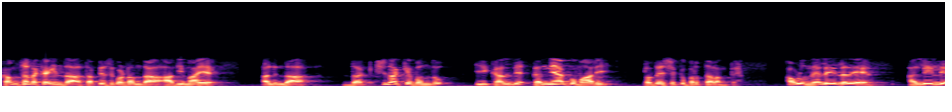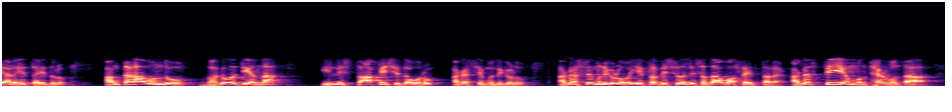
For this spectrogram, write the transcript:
ಕಂಸನ ಕೈಯಿಂದ ತಪ್ಪಿಸಿಕೊಂಡಂಥ ಆದಿಮಾಯೆ ಅಲ್ಲಿಂದ ದಕ್ಷಿಣಕ್ಕೆ ಬಂದು ಈ ಕನ್ಯಾ ಕನ್ಯಾಕುಮಾರಿ ಪ್ರದೇಶಕ್ಕೆ ಬರ್ತಾಳಂತೆ. ಅವಳು ನೆಲೆಯಿಲ್ಲದೆ ಅಲ್ಲಿ ಇಲ್ಲಿ ಅಳೆಯುತ್ತಾ ಇದ್ದಳು. ಅಂತಹ ಒಂದು ಭಗವತಿಯನ್ನ ಇಲ್ಲಿ ಸ್ಥಾಪಿಸಿದವರು ಅಗಸ್ತ್ಯ ಮುನಿಗಳು. ಅಗಸ್ತ್ಯ ಮುನಿಗಳು ಈ ಪ್ರದೇಶದಲ್ಲಿ ಸದಾ ವಾಸ ಇರ್ತಾರೆ. ಅಗಸ್ತಿಯಂ ಅಂತ ಹೇಳುವಂತಹ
